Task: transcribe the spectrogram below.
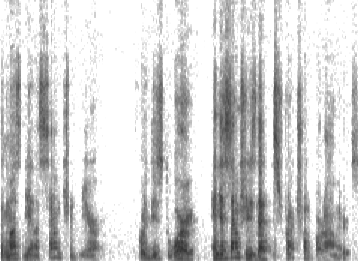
There must be an assumption here for this to work. And the assumption is that the structural parameters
